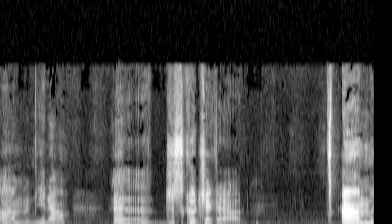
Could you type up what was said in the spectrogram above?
Um, you know, uh, just go check it out. Um,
